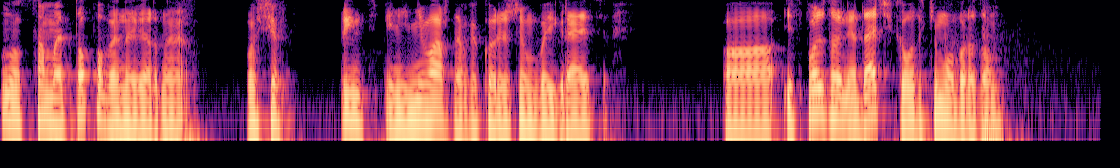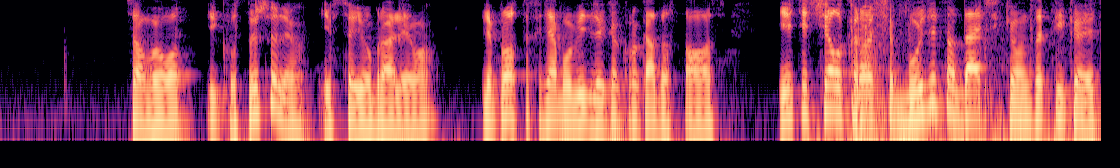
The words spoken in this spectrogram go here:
ну, самая топовая, наверное, вообще в принципе, не, неважно, в какой режим вы играете. А, использование датчика вот таким образом. Все, вы вот пик услышали, и все, и убрали его. Или просто хотя бы увидели, как рука досталась. Если чел, короче, будет на датчике, он запикает.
